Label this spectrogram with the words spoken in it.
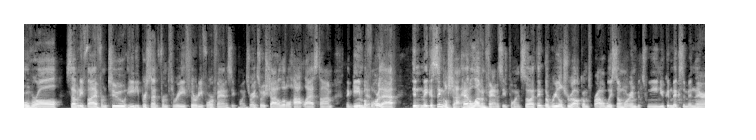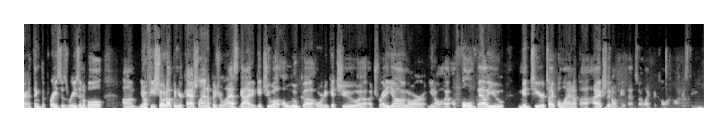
overall, seventy five from two, 80 percent from three, 34 fantasy points, right? So he shot a little hot last time. The game before that didn't make a single shot, had eleven fantasy points. So I think the real true outcome's probably somewhere in between. You can mix them in there. I think the price is reasonable. Um, you know, if he showed up in your cash lineup as your last guy to get you a, a Luka or to get you a, a Trae Young or you know a, a full value mid tier type of lineup, uh, I actually don't hate that. So I like the call on Augustin.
